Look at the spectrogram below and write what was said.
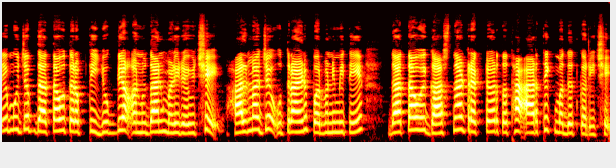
તે મુજબ દાતાઓ તરફથી યોગ્ય અનુદાન મળી રહ્યું છે. હાલમાં જે ઉત્તરાયણ પર્વ નિમિત્તે દાતાઓએ ઘાસના ટ્રેક્ટર તથા આર્થિક મદદ કરી છે.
